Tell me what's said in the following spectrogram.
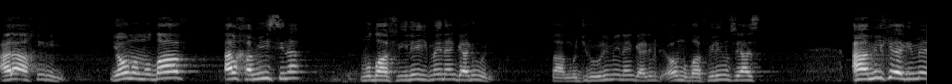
calى akhirihi yawma mudaaf alkhamiisina mudaaf ilayhi maynaan gaadhin weli majruuli maynaan gaadhin oo mudaaf ilayhi siyaas caamilkeegi me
